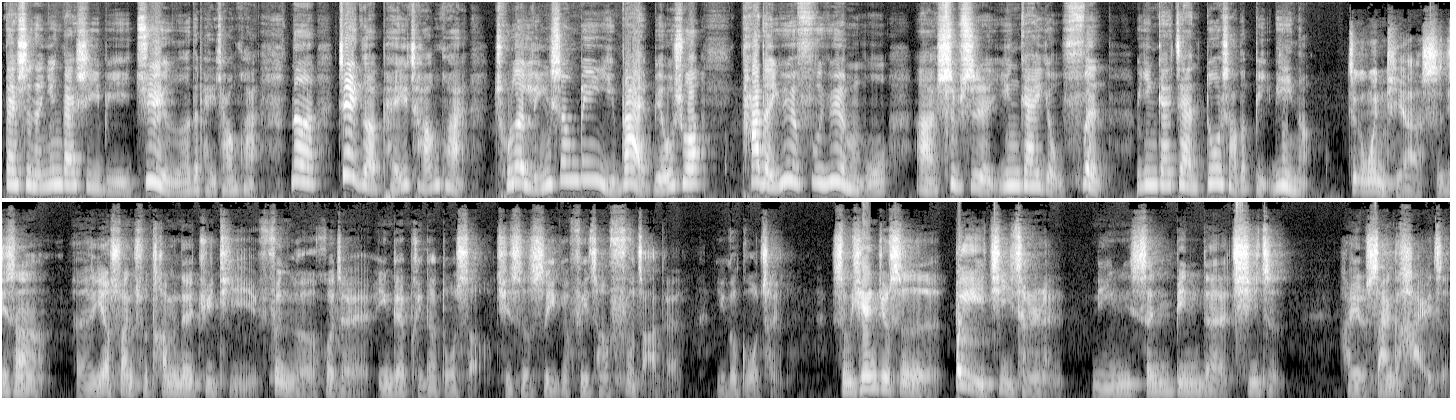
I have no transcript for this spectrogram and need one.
但是呢，应该是一笔巨额的赔偿款。那这个赔偿款除了林生斌以外，比如说他的岳父岳母啊，是不是应该有份？应该占多少的比例呢？这个问题啊，实际上呃，要算出他们的具体份额或者应该赔到多少，其实是一个非常复杂的。一个过程，首先就是被继承人林生斌的妻子，还有三个孩子。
